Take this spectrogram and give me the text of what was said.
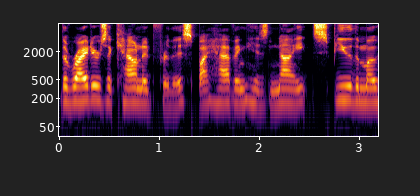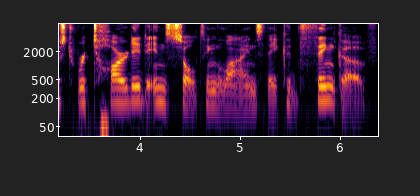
The writers accounted for this by having his knight spew the most retarded, insulting lines they could think of.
